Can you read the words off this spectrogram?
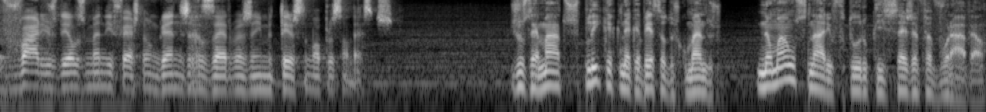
vários deles manifestam grandes reservas em meter-se numa operação dessas. José Matos explica que na cabeça dos comandos não há um cenário futuro que lhes seja favorável.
